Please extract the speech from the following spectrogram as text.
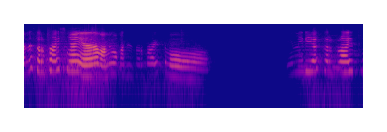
Mana surprise-nya ya? Mami mau kasih surprise loh. Ini dia surprise-nya.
